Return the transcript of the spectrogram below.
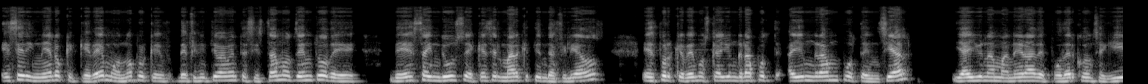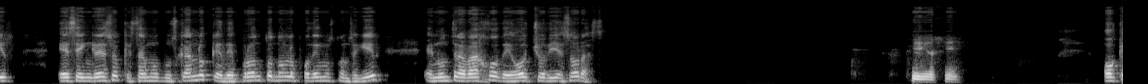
ese dinero que queremos, ¿no? Porque definitivamente si estamos dentro de, de esa industria que es el marketing de afiliados, es porque vemos que hay un, gran, hay un gran potencial y hay una manera de poder conseguir ese ingreso que estamos buscando, que de pronto no lo podemos conseguir en un trabajo de 8 o 10 horas. Sí, así. Ok,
